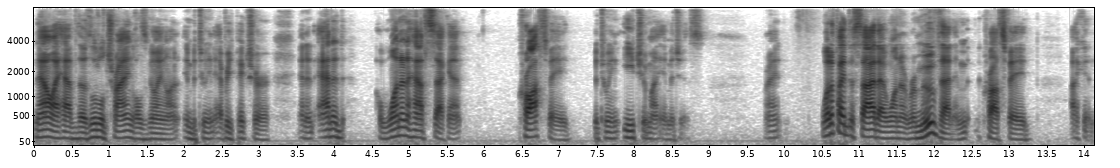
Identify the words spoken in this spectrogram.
now I have those little triangles going on in between every picture and it added a one and a half second crossfade between each of my images, right? What if I decide I want to remove that crossfade? I can,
